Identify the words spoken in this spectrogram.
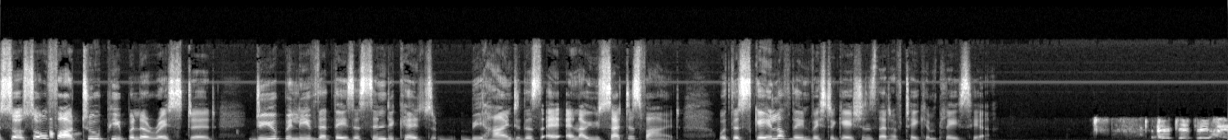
So, so far, two people arrested. Do you believe that there's a syndicate behind this? And are you satisfied with the scale of the investigations that have taken place here? Uh, Katie, I,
